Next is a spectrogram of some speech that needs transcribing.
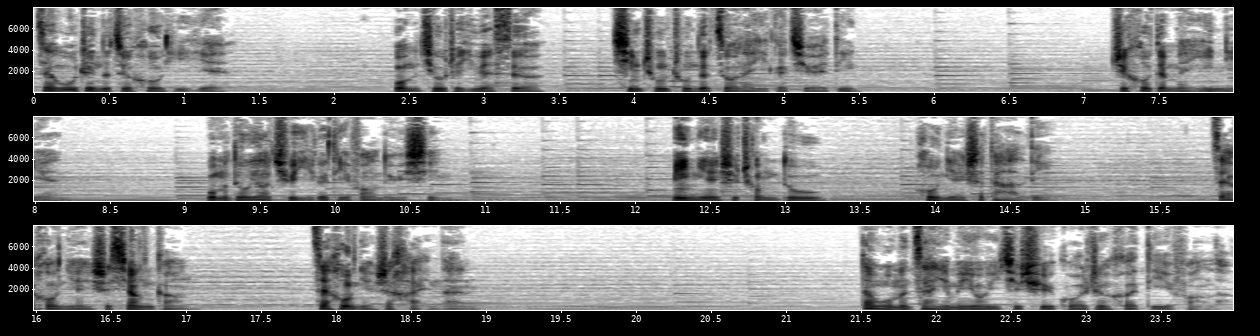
在乌镇的最后一夜，我们就着月色。兴冲冲地做了一个决定：之后的每一年，我们都要去一个地方旅行。明年是成都，后年是大理，再后年是香港，再后年是海南。但我们再也没有一起去过任何地方了。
